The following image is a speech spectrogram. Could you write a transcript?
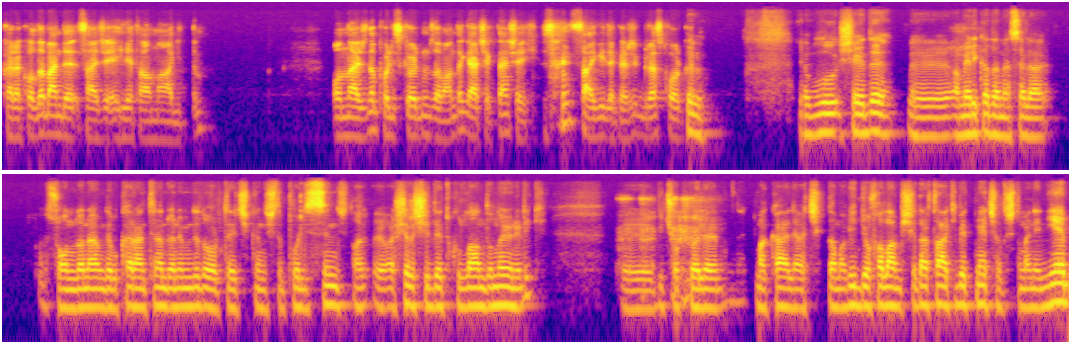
Karakolda ben de sadece ehliyet almaya gittim. Onun haricinde polis gördüğüm zaman da gerçekten şey saygıyla karışık biraz korkarım. Ya bu şeyde e, Amerika'da mesela son dönemde bu karantina döneminde de ortaya çıkan işte polisin aşırı şiddet kullandığına yönelik e, birçok böyle makale, açıklama, video falan bir şeyler takip etmeye çalıştım. Hani niye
